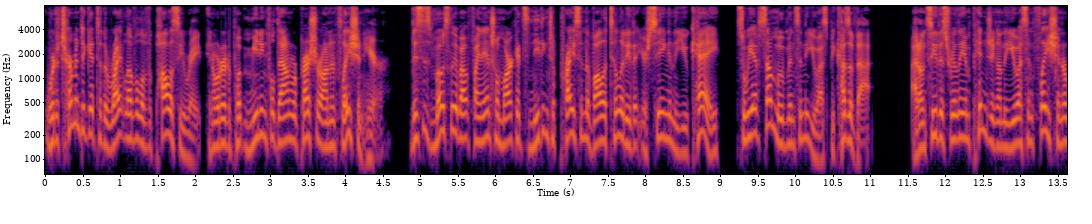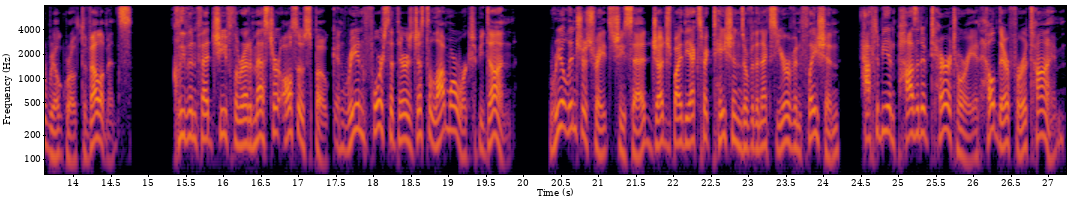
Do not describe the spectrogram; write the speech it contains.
We're determined to get to the right level of the policy rate in order to put meaningful downward pressure on inflation here. This is mostly about financial markets needing to price in the volatility that you're seeing in the UK, so we have some movements in the US because of that. I don't see this really impinging on the US inflation or real growth developments. Cleveland Fed Chief Loretta Mester also spoke and reinforced that there is just a lot more work to be done. Real interest rates, she said, judged by the expectations over the next year of inflation, have to be in positive territory and held there for a time.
